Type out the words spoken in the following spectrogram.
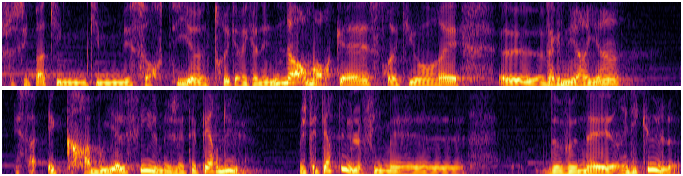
je ne sais pas, qui, m'est sorti un truc avec un énorme orchestre qui aurait euh, wagnérien, et ça écrabouillait le film, et j'étais perdu. J'étais perdu, le film euh, devenait ridicule.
